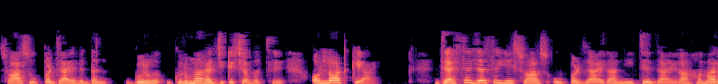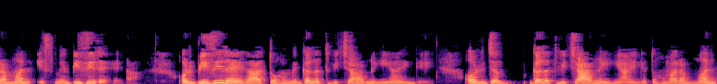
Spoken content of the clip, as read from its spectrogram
श्वास ऊपर जाए विद गुरु गुरु महाराज जी के शब्द से और लौट के आए। जैसे जैसे ये श्वास ऊपर जाएगा, नीचे जाएगा, हमारा मन इसमें बिज़ी रहेगा। और बिज़ी रहेगा तो हमें गलत विचार नहीं आएँगे। और जब गलत विचार नहीं आएँगे तो हमारा मन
